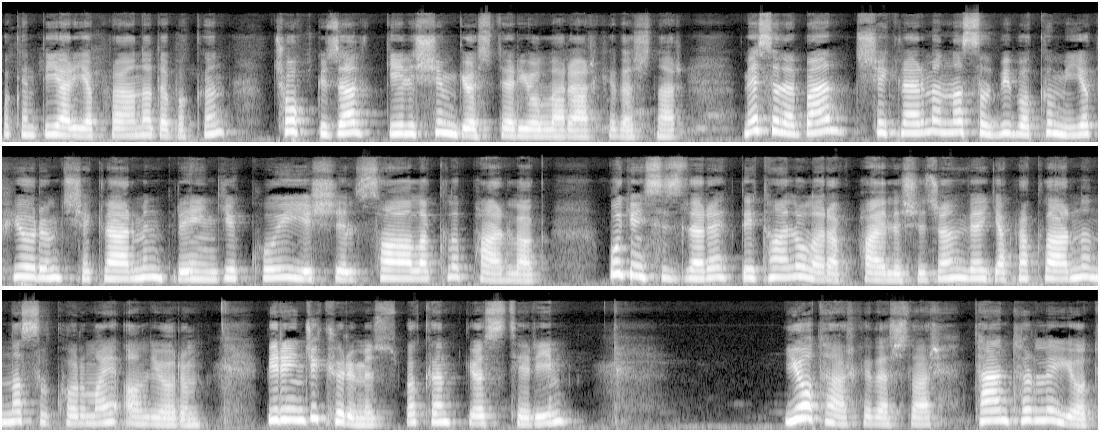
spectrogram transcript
Bakın diğer yaprağına da bakın. Çok güzel gelişim gösteriyorlar arkadaşlar. Mesela ben çiçeklerime nasıl bir bakım yapıyorum? Çiçeklerimin rengi koyu yeşil, sağlıklı, parlak. Bugün sizlere detaylı olarak paylaşacağım ve yapraklarını nasıl korumaya alıyorum. Birinci kürümüz bakın göstereyim. Yot arkadaşlar. Tentürlü yot.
